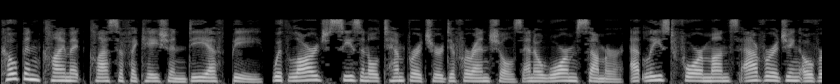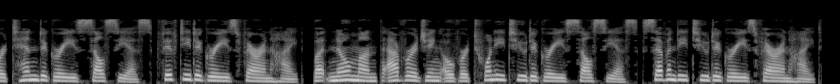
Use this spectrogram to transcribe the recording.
Köppen climate classification DFB, with large seasonal temperature differentials and a warm summer at least four months averaging over 10 degrees Celsius 50 degrees Fahrenheit, but no month averaging over 22 degrees Celsius 72 degrees Fahrenheit.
